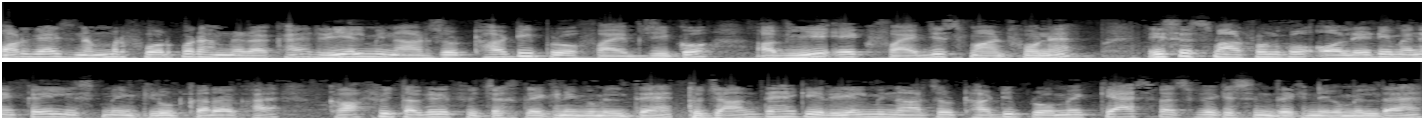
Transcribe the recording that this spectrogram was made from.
और गैस नंबर फोर पर हमने रखा है रियलमी नार्जो 30 प्रो 5G को। अब ये एक 5G स्मार्टफ़ोन है। इस स्मार्टफ़ोन को ऑलरेडी मैंने कई लिस्ट में इंक्लूड कर रखा है। काफ़ी तगड़े फीचर्स देखने को मिलते हैं। तो जानते हैं कि रियलमी नार्जो 30 प्रो में क्या स्पेसिफिकेशन देखने को मिलता है।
